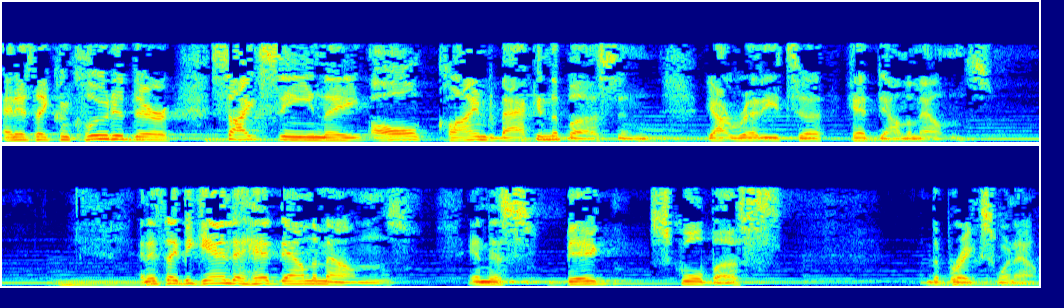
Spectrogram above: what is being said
And as they concluded their sightseeing, they all climbed back in the bus and got ready to head down the mountains. And as they began to head down the mountains in this big school bus, the brakes went out.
